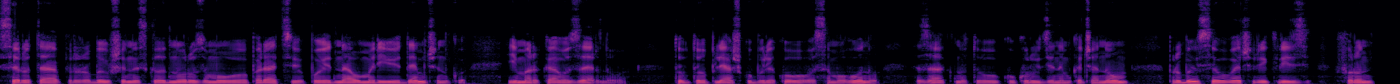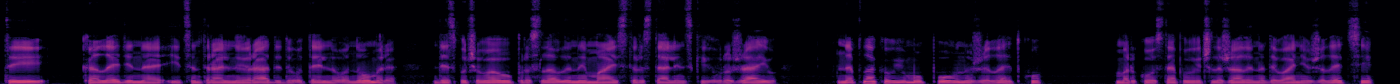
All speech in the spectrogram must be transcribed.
Сирота, проробивши нескладну розумову операцію, поєднав Марію Демченко і Марка Озерного, тобто пляшку бурякового самогону, заткнуту кукурудзяним качаном, пробився увечері крізь фронти. Каледіна і Центральної ради до готельного номера, де спочивав прославлений майстер сталінських врожаю, наплакав йому повну жилетку. Марко Остапович лежали на дивані в жилетці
